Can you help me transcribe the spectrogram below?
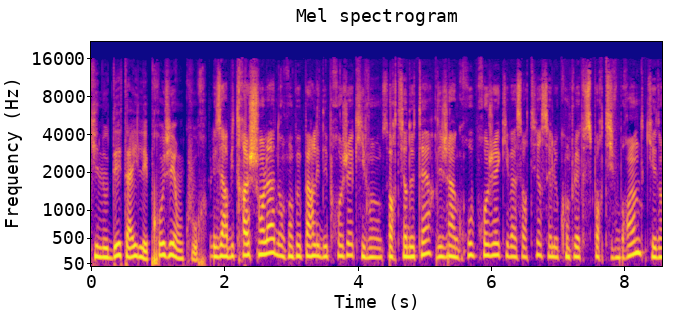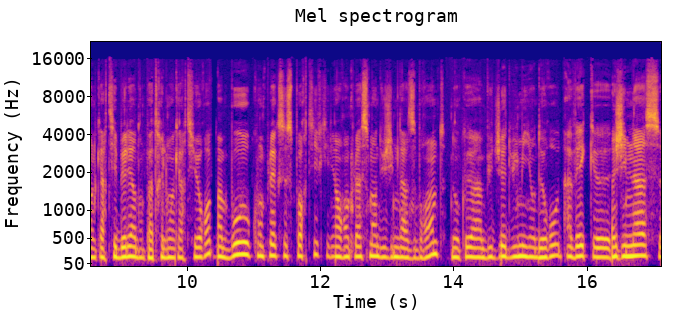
qui nous détaille les projets en cours. Les arbitrages sont là, donc on peut parler des projets qui vont sortir de terre. Déjà, un gros projet qui va sortir, c'est le complexe sportif Brand, qui est dans le quartier Bel Air, donc pas très loin, quartier Europe. Un beau complexe sportif qui vient en remplacement du gymnase Brand, donc euh, un budget de 8 millions d'euros, avec euh, un gymnase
